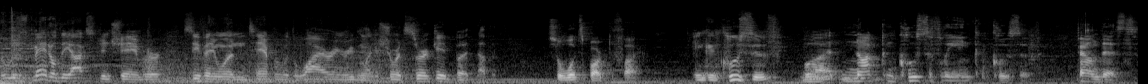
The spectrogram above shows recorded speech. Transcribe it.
to dismantle the oxygen chamber, see if anyone tampered with the wiring or even like a short circuit, but nothing. So what sparked the fire? Inconclusive, but Not conclusively inconclusive. Found this.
